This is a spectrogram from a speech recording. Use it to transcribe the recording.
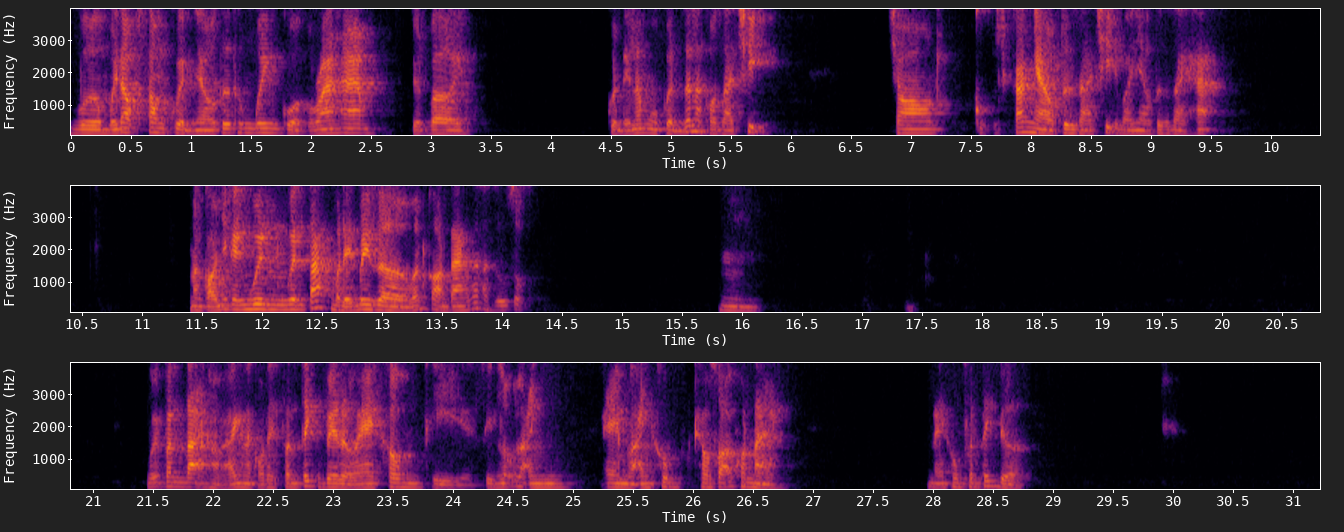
vừa mới đọc xong quyển nhà đầu tư thông minh của Graham, tuyệt vời. Quyển đấy là một quyển rất là có giá trị cho các nhà đầu tư giá trị và nhà đầu tư dài hạn. Mà có những cái nguyên nguyên tắc mà đến bây giờ vẫn còn đang rất là hữu dụng. Ừ. Nguyễn Văn Đại hỏi anh là có thể phân tích VRE không? Thì xin lỗi là anh, em là anh không theo dõi con này. Nên không phân tích được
